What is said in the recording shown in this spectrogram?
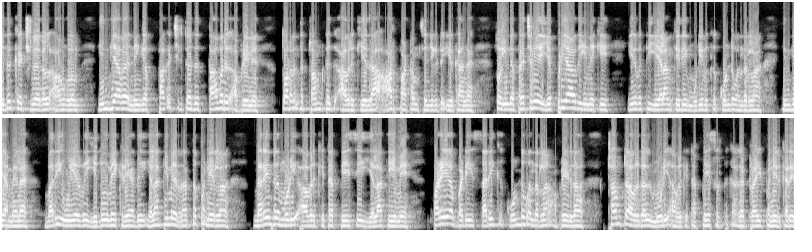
எதிர்கட்சியினர்கள் அவங்களும் இந்தியாவை நீங்க பகைச்சுக்கிட்டது தவறு அப்படின்னு தொடர்ந்து ட்ரம்ப்க்கு அவருக்கு எதிராக ஆர்ப்பாட்டம் செஞ்சுக்கிட்டு இருக்காங்க. ஸோ இந்த பிரச்சனையை எப்படியாவது இன்னைக்கு இருபத்தி ஏழாம் தேதி முடிவுக்கு கொண்டு வந்துடலாம். இந்தியா மேல வரி உயர்வு எதுவுமே கிடையாது. எல்லாத்தையுமே ரத்து பண்ணிடலாம். நரேந்திர மோடி அவர்கிட்ட பேசி எல்லாத்தையுமே பழையபடி சரிக்கு கொண்டு வந்துடலாம் அப்படின்னு தான் ட்ரம்ப் அவர்கள் மோடி அவர்கிட்ட பேசுறதுக்காக ட்ரை பண்ணியிருக்காரு.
